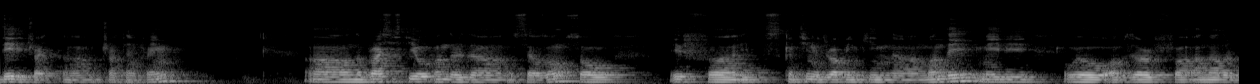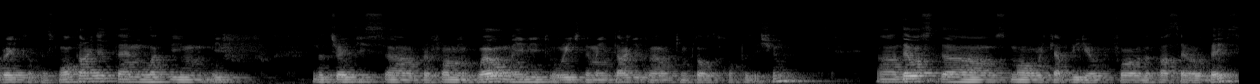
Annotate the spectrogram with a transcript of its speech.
daily chart uh, chart time frame, uh, the price is still under the sell zone. So if uh, it's continue dropping in uh, Monday, maybe we'll observe another break of the small target and luckily if the trade is performing well, maybe to reach the main target when we can close the whole position. Uh, that was the small recap video for the past several days.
